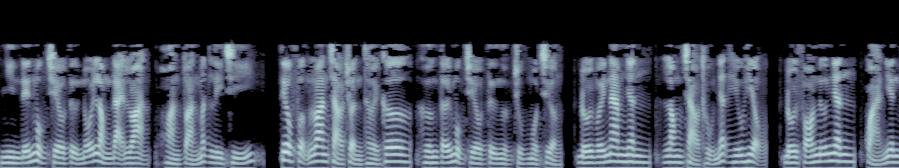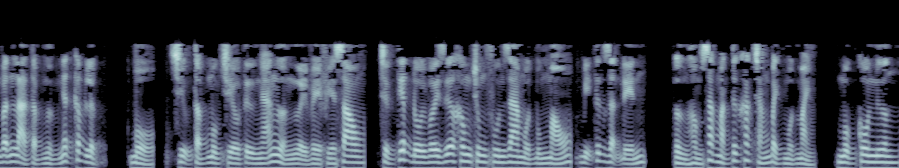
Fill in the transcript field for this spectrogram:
nhìn đến mục triều từ nỗi lòng đại loạn, hoàn toàn mất lý trí, tiêu phượng loan chảo chuẩn thời cơ, hướng tới mục triều từ ngực chụp một trưởng, đối với nam nhân, long chảo thủ nhất hữu hiệu, đối phó nữ nhân, quả nhiên vẫn là tập ngực nhất cấp lực, bổ, chịu tập mục triều từ ngã ngửa người về phía sau, trực tiếp đối với giữa không trung phun ra một búng máu, bị tức giận đến, ửng hồng sắc mặt tức khắc trắng bệch một mảnh, mục cô nương,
